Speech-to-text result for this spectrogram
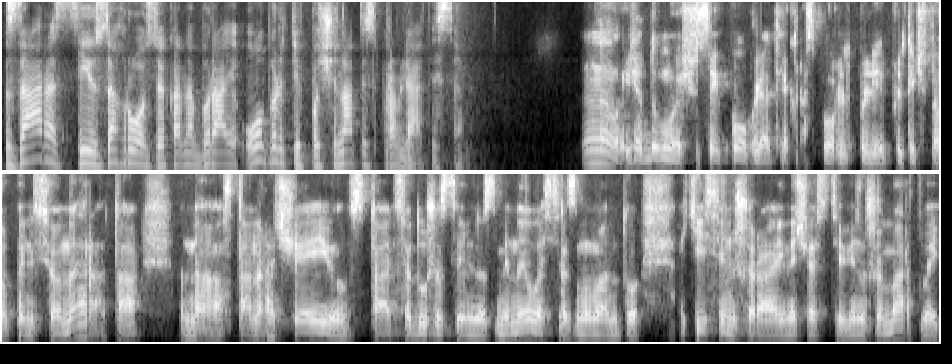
зараз цією загрозою, яка набирає обертів, починати справлятися? Ну я думаю, що цей погляд, якраз погляд полі- політичного пенсіонера, та на стан речей, ситуація дуже сильно змінилася з моменту Кісінджера, і на щастя він вже мертвий.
